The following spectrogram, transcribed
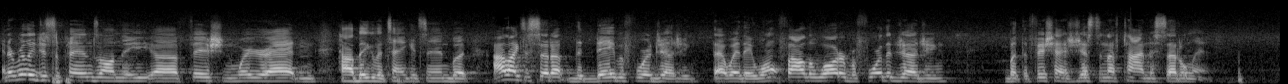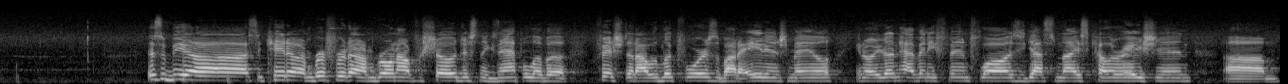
And it really just depends on the uh, fish and where you're at and how big of a tank it's in. But I like to set up the day before judging. That way they won't foul the water before the judging, but the fish has just enough time to settle in. This would be a cicada umbrophora I'm growing out for show, just an example of a fish that I would look for is about an eight inch male. You know, he doesn't have any fin flaws. He's got some nice coloration. Um,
